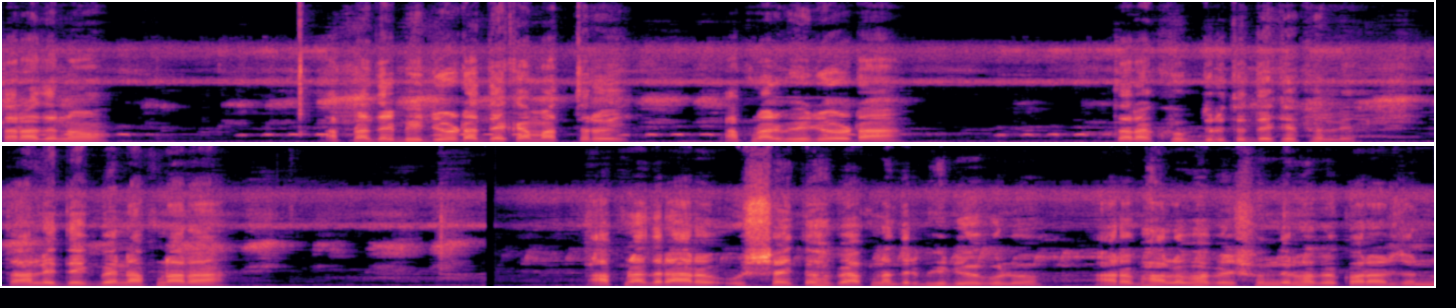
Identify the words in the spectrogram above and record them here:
তারা যেন আপনাদের ভিডিওটা দেখা মাত্রই আপনার ভিডিওটা তারা খুব দ্রুত দেখে ফেলে। তাহলে দেখবেন আপনারা আপনাদের আরও উৎসাহিত হবে আপনাদের ভিডিওগুলো আরও ভালোভাবে, সুন্দরভাবে করার জন্য।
